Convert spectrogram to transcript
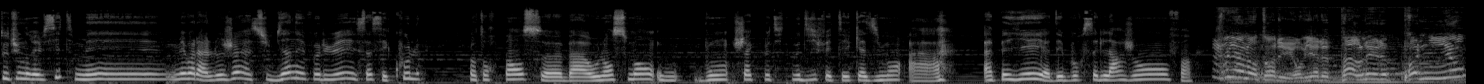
toute une réussite, mais mais voilà, le jeu a su bien évoluer et ça c'est cool. Quand on repense bah, au lancement où bon, chaque petite modif était quasiment à à payer à débourser de l'argent. Enfin, bien entendu, on vient de parler de pognon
